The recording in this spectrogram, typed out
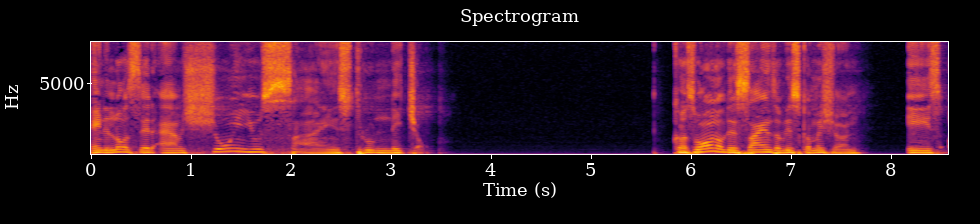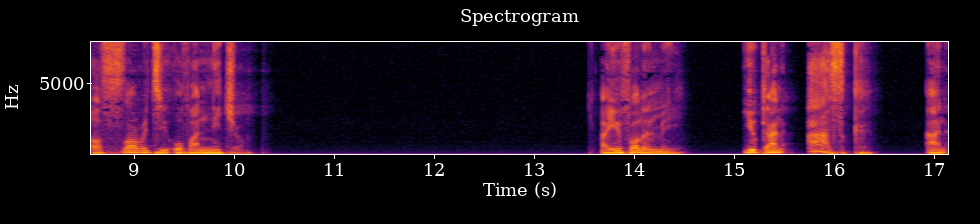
And the Lord said, I am showing you signs through nature. Because one of the signs of this commission is authority over nature. Are you following me? You can ask and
